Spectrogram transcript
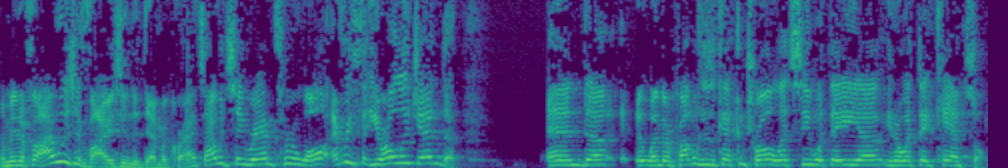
I mean, if I was advising the Democrats, I would say ram through all everything, your whole agenda. And uh, when the Republicans get control, let's see what they, uh, you know, what they cancel.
